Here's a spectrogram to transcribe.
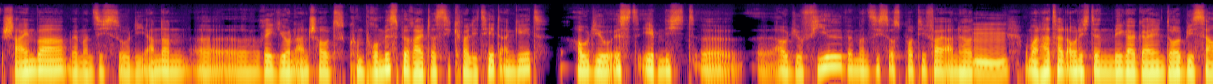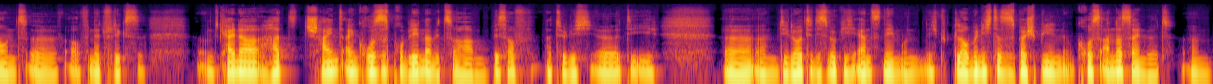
scheinbar, wenn man sich so die anderen äh, Regionen anschaut, kompromissbereit, was die Qualität angeht. Audio ist eben nicht äh, äh, audiophil, wenn man sich auf Spotify anhört. Mhm. Und man hat halt auch nicht den mega geilen Dolby Sound äh, auf Netflix. Und keiner hat, scheint ein großes Problem damit zu haben, bis auf natürlich äh, die, äh, ähm, die Leute, die es wirklich ernst nehmen. Und ich glaube nicht, dass es bei Spielen groß anders sein wird. Ähm,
